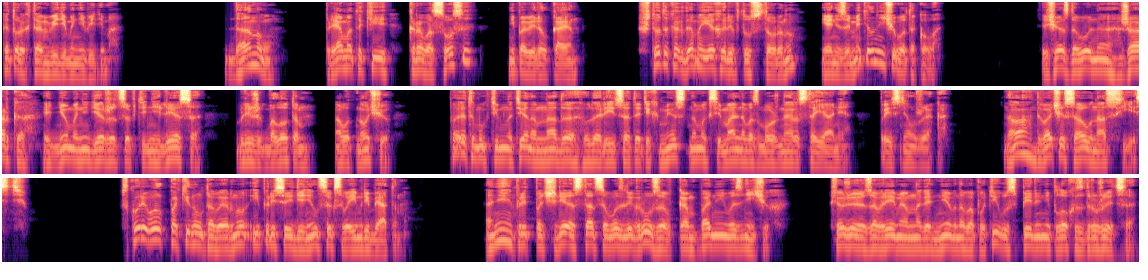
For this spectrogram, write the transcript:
которых там видимо-невидимо». «Да ну, прямо-таки кровососы?» — не поверил Каин. «Что-то, когда мы ехали в ту сторону, я не заметил ничего такого. Сейчас довольно жарко, и днем они держатся в тени леса, ближе к болотам, а вот ночью. Поэтому к темноте нам надо удалиться от этих мест на максимально возможное расстояние, пояснил Жека. Но два часа у нас есть. Вскоре Волк покинул таверну и присоединился к своим ребятам. Они предпочли остаться возле груза в компании возничих. Все же за время многодневного пути успели неплохо сдружиться.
